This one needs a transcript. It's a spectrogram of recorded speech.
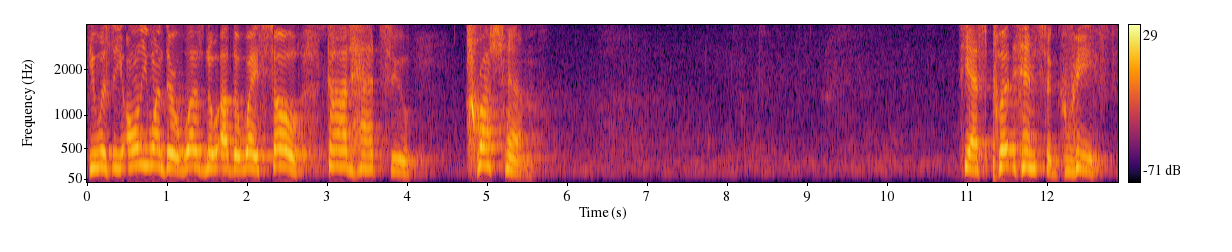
He was the only one, there was no other way. So God had to crush him. He has put him to grief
